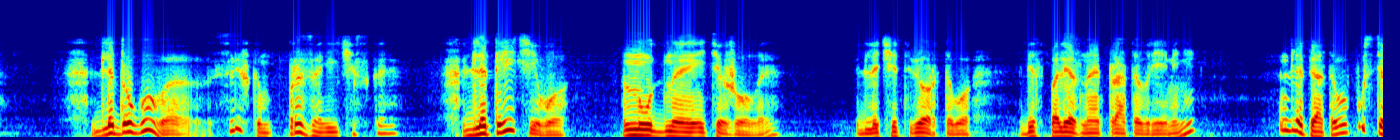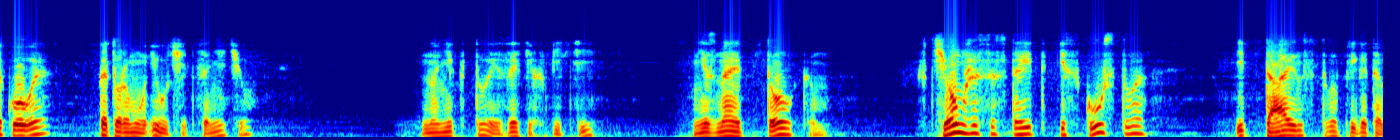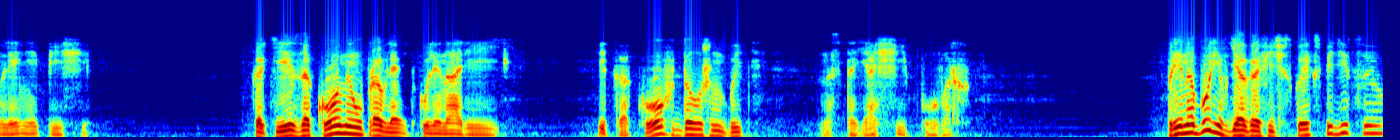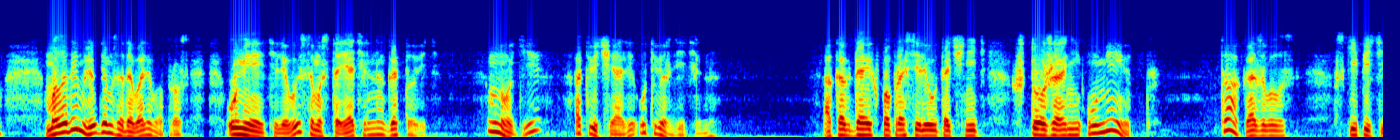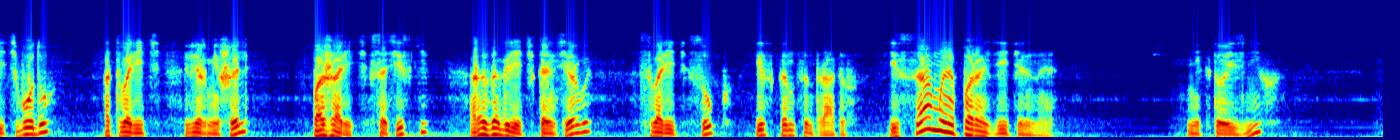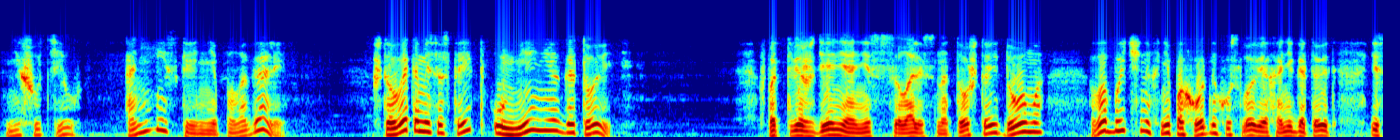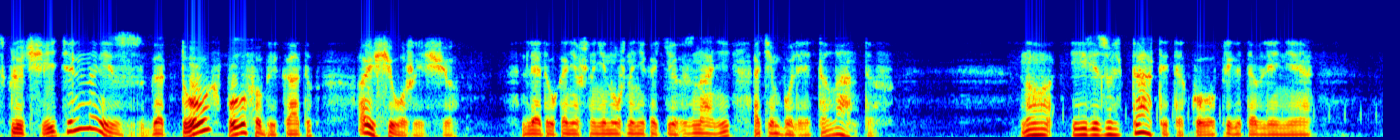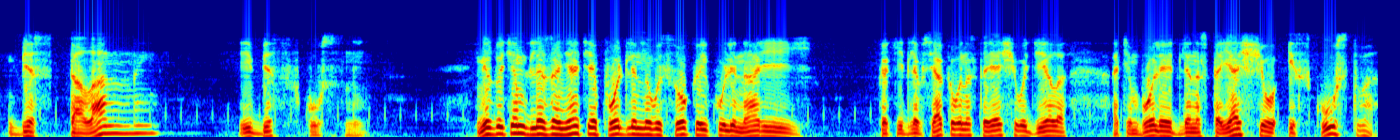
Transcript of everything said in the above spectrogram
для другого — слишком прозаическое, для третьего — нудное и тяжелое, для четвертого — бесполезная трата времени — для пятого пустяковое, которому и учиться нечего. Но никто из этих пяти не знает толком, в чем же состоит искусство и таинство приготовления пищи. Какие законы управляют кулинарией и каков должен быть настоящий повар. При наборе в географическую экспедицию – молодым людям задавали вопрос, умеете ли вы самостоятельно готовить. Многие отвечали утвердительно. А когда их попросили уточнить, что же они умеют, то оказывалось вскипятить воду, отварить вермишель, пожарить сосиски, разогреть консервы, сварить суп из концентратов. И самое поразительное, никто из них не шутил. Они искренне полагали, что в этом и состоит умение готовить. В подтверждение они ссылались на то, что и дома, в обычных непоходных условиях, они готовят исключительно из готовых полуфабрикатов. А из чего же еще? Для этого, конечно, не нужно никаких знаний, а тем более талантов. Но и результаты такого приготовления бесталанны и безвкусный. Между тем, для занятия подлинно высокой кулинарией, как и для всякого настоящего дела, а тем более для настоящего искусства,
